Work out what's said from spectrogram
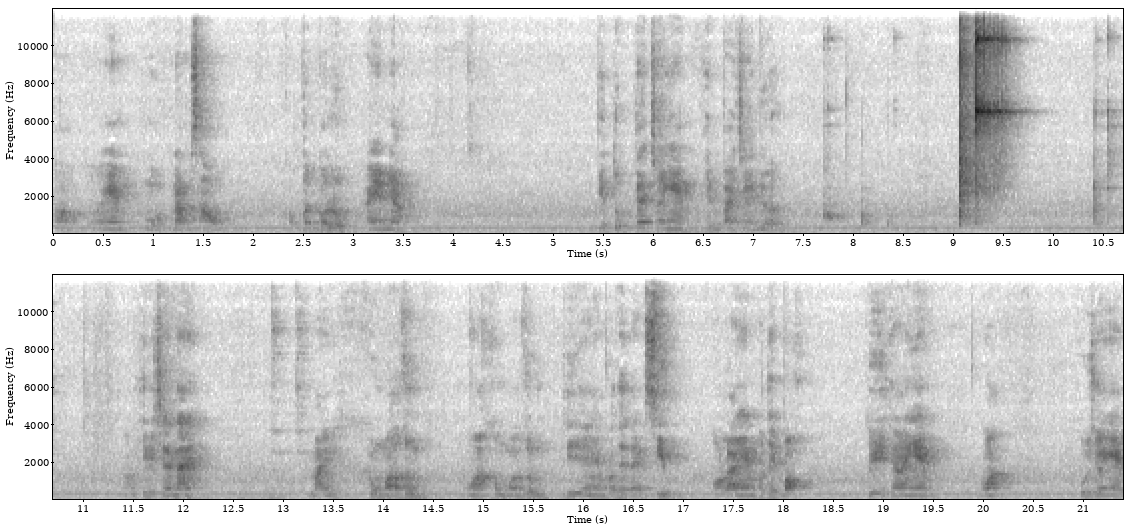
Đó anh em 156 vẫn có lục anh em nhé tiếp tục test cho anh em thêm vài chén nữa. Đó, thì cái chén này máy không báo rung đúng không ạ? Không báo rung thì anh em có thể đánh xỉu hoặc là anh em có thể bỏ tùy theo anh em đúng không ạ? Vui cho anh em.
